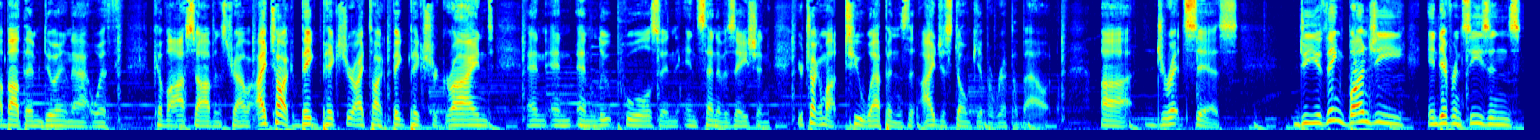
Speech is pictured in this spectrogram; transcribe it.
about them doing that with Kavasov and Strava. I talk big picture. I talk big picture grind and, and, and loot pools and incentivization. You're talking about two weapons that I just don't give a rip about. Uh, Dritsis. Do you think Bungie in different seasons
